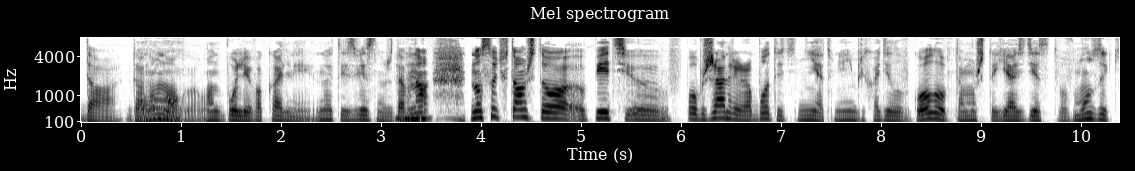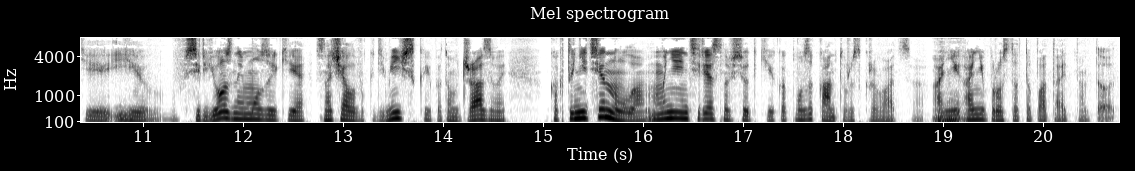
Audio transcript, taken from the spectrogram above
Да, да, О. намного. Он более вокальный, но это известно уже давно. Но суть в том, что петь э, в поп-жанре работать нет, мне не приходило в голову, потому что я с детства в музыке и в серьезной музыке, сначала в академической, потом в джазовой. Как-то не тянуло. Мне интересно все-таки как музыканту раскрываться, а, не, а не просто топотать там. Тот,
